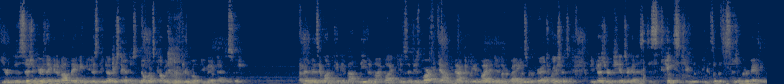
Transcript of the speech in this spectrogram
Your decision you're thinking about making, you just need to understand this. No one's coming to your funeral if you make that decision. And then they say, well, I'm thinking about leaving my wife. You said, just mark it down. You're not going to be invited to any weddings or graduations because your kids are going to distaste you because of the decision you're making.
